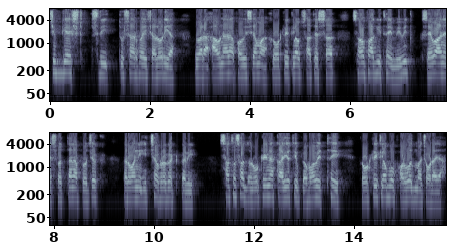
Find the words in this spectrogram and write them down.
ચીફ ગેસ્ટ શ્રી તુષારભાઈ ચાલોરિયા દ્વારા આવનારા ભવિષ્યમાં રોટરી ક્લબ સાથે સહભાગી થઈ વિવિધ સેવા અને સ્વચ્છતાના પ્રોજેક્ટ કરવાની ઈચ્છા પ્રગટ કરી. સાથોસાથ રોટરીના કાર્યોથી પ્રભાવિત થઈ રોટરી ક્લબ ઓફ હળવદમાં જોડાયા.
